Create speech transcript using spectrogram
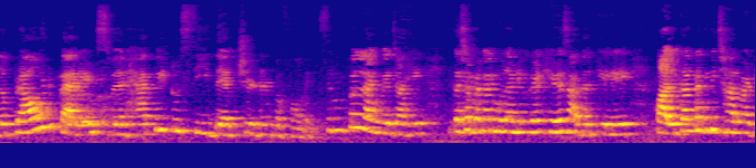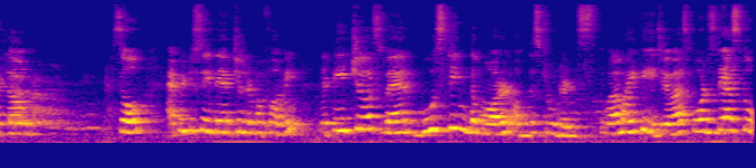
the proud parents were happy to see their children performing. Simple language आहे. कशा प्रकारे मुलांनी वेगळे खेळ सादर केले. पालकांना किती छान वाटलं. So happy to see their children performing the teachers were boosting the moral of the students तुम्हाला माहिती जेव्हा स्पोर्ट्स डे असतो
